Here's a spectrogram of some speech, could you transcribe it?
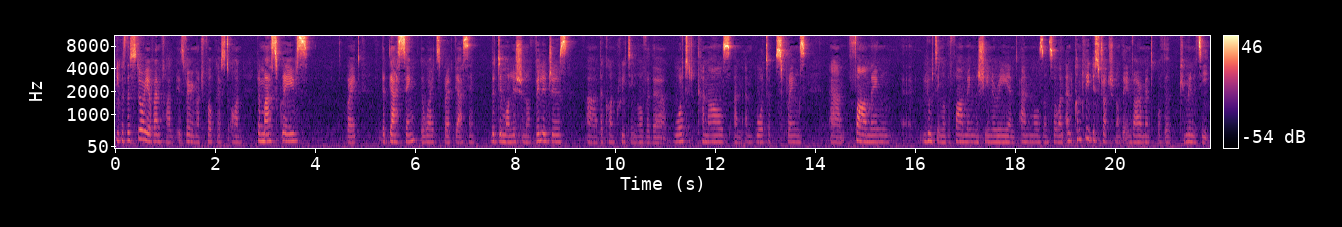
because the story of Anfal is very much focused on the mass graves, right? The gassing, the widespread gassing, the demolition of villages, uh, the concreting over the water canals and, and water springs, um, farming, uh, looting of the farming machinery and animals and so on, and complete destruction of the environment of the community,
